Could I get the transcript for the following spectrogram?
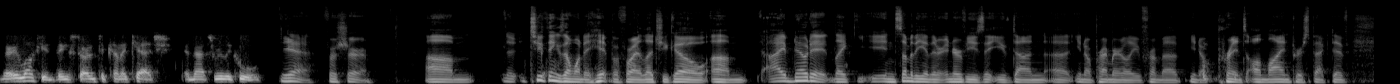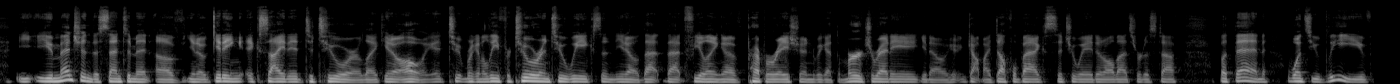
very lucky and things started to kind of catch and that's really cool yeah for sure um, two things I want to hit before I let you go. Um, I've noted, like in some of the other interviews that you've done, uh, you know, primarily from a you know print online perspective, y- you mentioned the sentiment of you know getting excited to tour, like you know, oh, we're going to leave for tour in two weeks, and you know that that feeling of preparation. We got the merch ready, you know, got my duffel bags situated, all that sort of stuff. But then once you leave,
